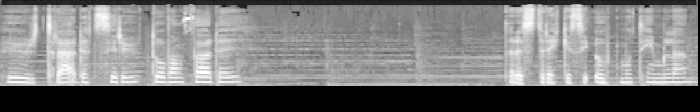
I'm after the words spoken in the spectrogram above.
hur trädet ser ut ovanför dig. Där det sträcker sig upp mot himlen.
